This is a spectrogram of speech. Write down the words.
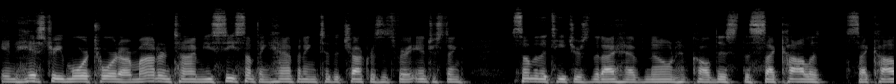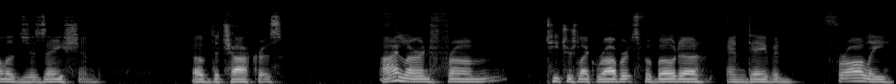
in history, more toward our modern time, you see something happening to the chakras that's very interesting. Some of the teachers that I have known have called this the psycholo- psychologization of the chakras. I learned from teachers like Robert Svoboda and David Frawley,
